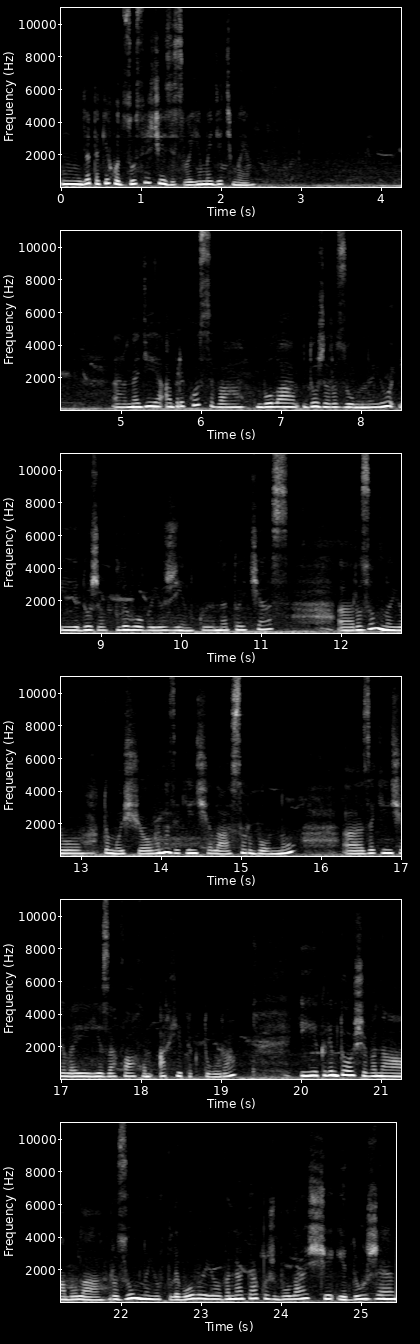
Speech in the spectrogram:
для таких от зустрічей зі своїми дітьми. Е, Надія Абрикосова була дуже розумною і дуже впливовою жінкою на той час. Е, Розумною, тому що вона закінчила Сорбонну, закінчила її за фахом архітектура. І крім того, що вона була розумною, впливовою, вона також була ще і дуже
